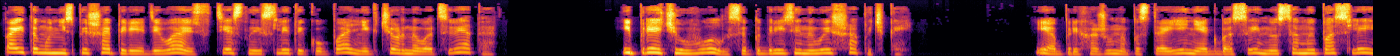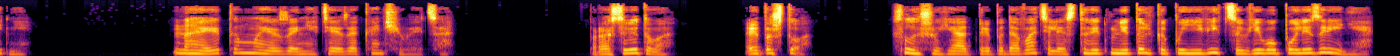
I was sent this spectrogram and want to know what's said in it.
поэтому не спеша переодеваюсь в тесный слитый купальник черного цвета и прячу волосы под резиновой шапочкой. Я прихожу на построение к бассейну самый последний. На этом мое занятие заканчивается. «Просветова, это что?» Слышу я от преподавателя, стоит мне только появиться в его поле зрения.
